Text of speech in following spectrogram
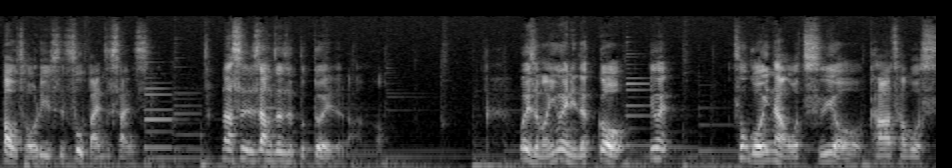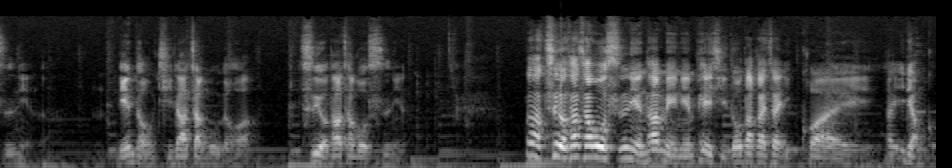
报酬率是负百分之三十。那事实上这是不对的啦，哦，为什么？因为你的购，因为富国银行我持有它超过十年了，连同其他账户的话，持有它超过十年。那持有它超过十年，它每年配息都大概在一块啊一两块，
